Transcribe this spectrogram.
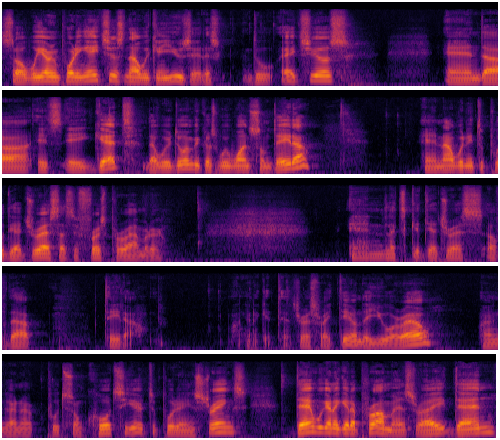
so we are importing Axios. Now we can use it. Let's do Axios. And uh, it's a get that we're doing because we want some data. And now we need to put the address as the first parameter. And let's get the address of that data. I'm going to get the address right there on the URL. I'm going to put some quotes here to put it in strings. Then we're going to get a promise, right? Then,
